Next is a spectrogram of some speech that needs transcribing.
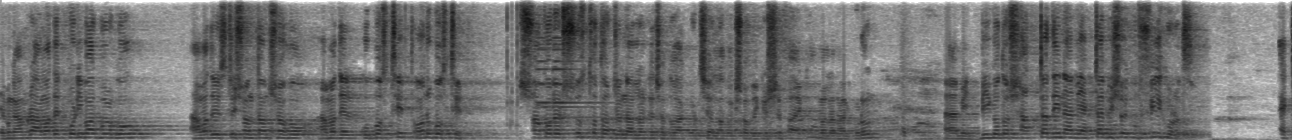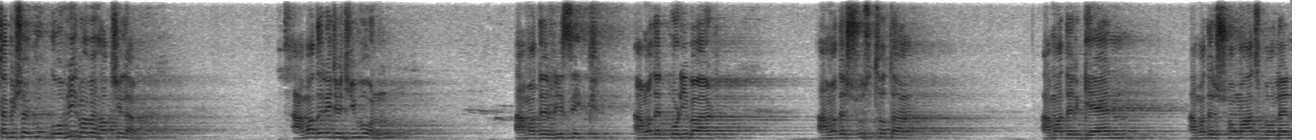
এবং আমরা আমাদের পরিবারবর্গ, আমাদের স্ত্রী সন্তান সহ আমাদের উপস্থিত, অনুপস্থিত সকলের সুস্থতার জন্য আল্লাহর কাছে দোয়া করছি। আল্লাহ সবাইকে শেফায় কামলা দান করুন। আমি বিগত সাতটা দিন আমি একটা বিষয় খুব ফিল করেছি। একটা বিষয় খুব গভীরভাবে ভাবছিলাম। আমাদের এই যে জীবন, আমাদের রিজিক, আমাদের পরিবার, আমাদের সুস্থতা, আমাদের জ্ঞান, আমাদের সমাজ বলেন,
